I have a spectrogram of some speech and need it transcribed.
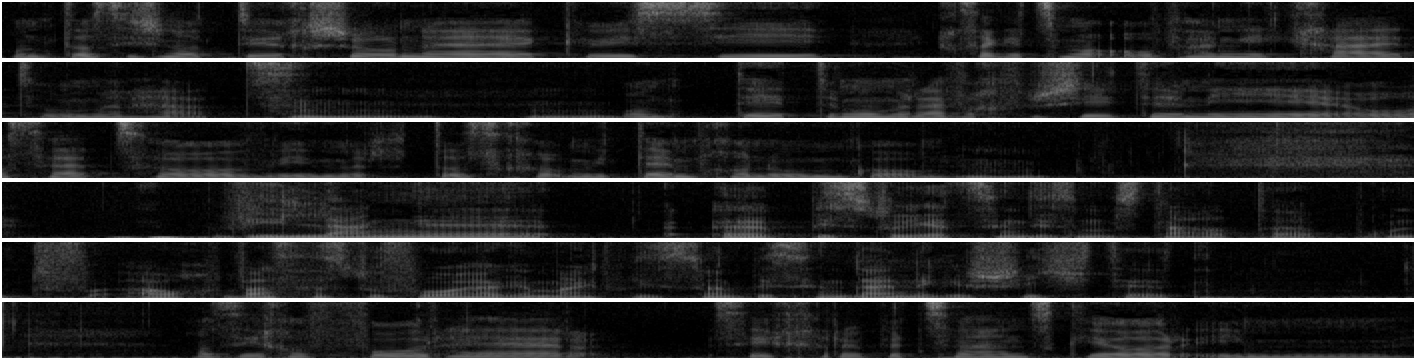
Und das ist natürlich schon eine gewisse, ich sage jetzt mal, Abhängigkeit, die man hat. Mhm, mh. Und dort muss man einfach verschiedene Ansätze haben, wie man das mit dem kann umgehen kann. Mhm. Wie lange äh, bist du jetzt in diesem Startup und auch was hast du vorher gemacht? Wie ist so ein bisschen deine Geschichte? Also ich habe vorher sicher über 20 Jahre im,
